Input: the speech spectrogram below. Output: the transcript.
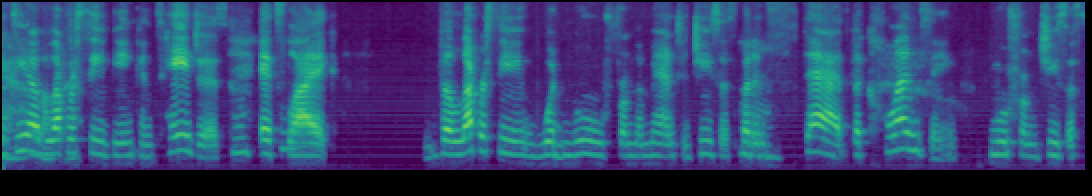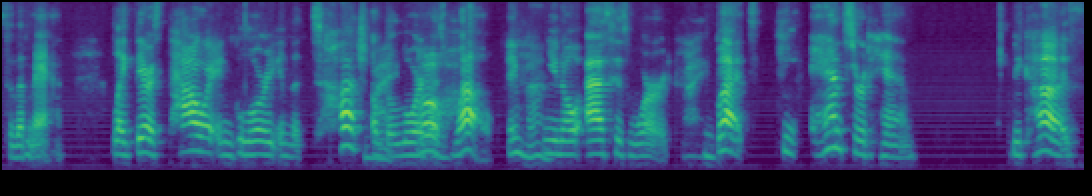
idea of leprosy that. being contagious, mm-hmm. it's like the leprosy would move from the man to Jesus, but mm. instead the cleansing moved from Jesus to the man. like there's power and glory in the touch of the Lord Oh. as well, Amen. you know, as his word. Right. But he answered him because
